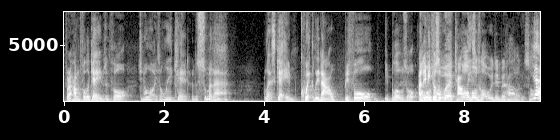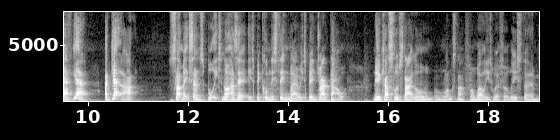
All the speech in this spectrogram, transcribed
for a handful of games and thought, do you know what? He's only a kid and there's something there. Let's get him quickly now before he blows up. And if he doesn't like work out, almost like what we did with Haaland. So. yeah, yeah, I get that. So that makes sense, but it's not, has it? It's become this thing where it's been dragged out. Newcastle have started going, oh, oh Longstaff. Oh, well, he's worth at least um,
